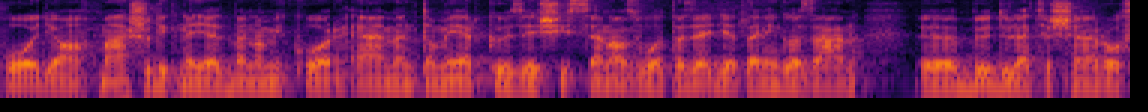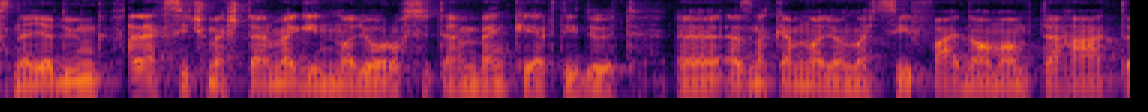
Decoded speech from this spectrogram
hogy a második negyedben, amikor elment a mérkőzés, hiszen az volt az egyetlen igazán bődületesen rossz negyedünk, Alexics mester megint nagyon rossz ütemben kért időt. Ez nekem nagyon nagy szívfájdalmam, tehát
